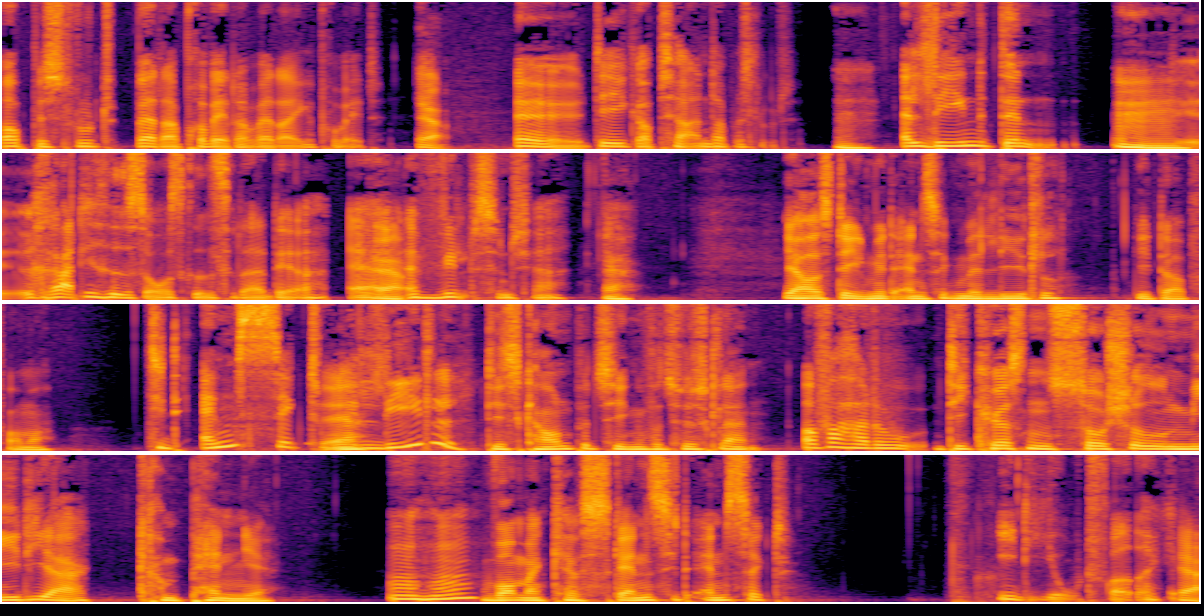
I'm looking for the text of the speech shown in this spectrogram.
at beslutte, hvad der er privat og hvad der ikke er privat. Ja. Øh, det er ikke op til andre at beslutte. Mm. Alene den Mm. øh, rettighedsoverskridelse, der er der, er, Ja. ja. er vildt, synes jeg. Jeg har også delt mit ansigt med Lidl lige op for mig. Dit ansigt Ja. ja. med Lidl. Discountbutikken fra Tyskland. Hvorfor har du... De kører sådan en social media kampagne, Mm-hmm. hvor man kan scanne sit ansigt. Idiot, Frederik, Ja.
